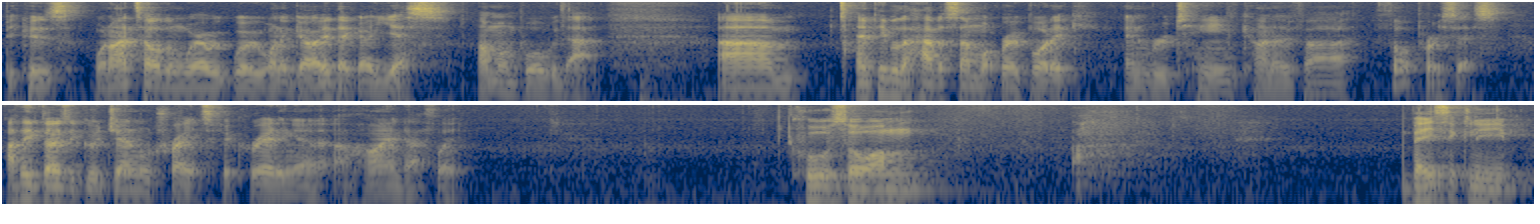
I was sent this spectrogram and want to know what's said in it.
because when I tell them where we, where we want to go, they go, yes, I'm on board with that. Um, and people that have a somewhat robotic and routine kind of uh, thought process. I think those are good general traits for creating a, a high end athlete. Cool. So, um, basically,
